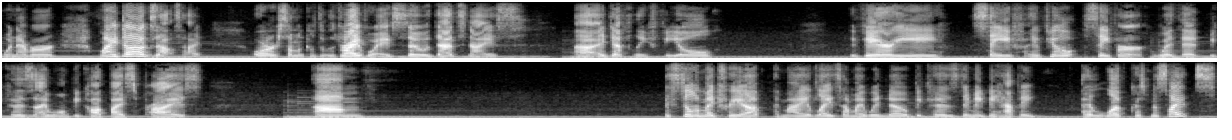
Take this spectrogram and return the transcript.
whenever my dog's outside or someone comes up the driveway. So that's nice. Uh, I definitely feel very safe. I feel safer with it because I won't be caught by surprise. Um, I still have my tree up and my lights on my window because they make me happy. I love Christmas lights.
